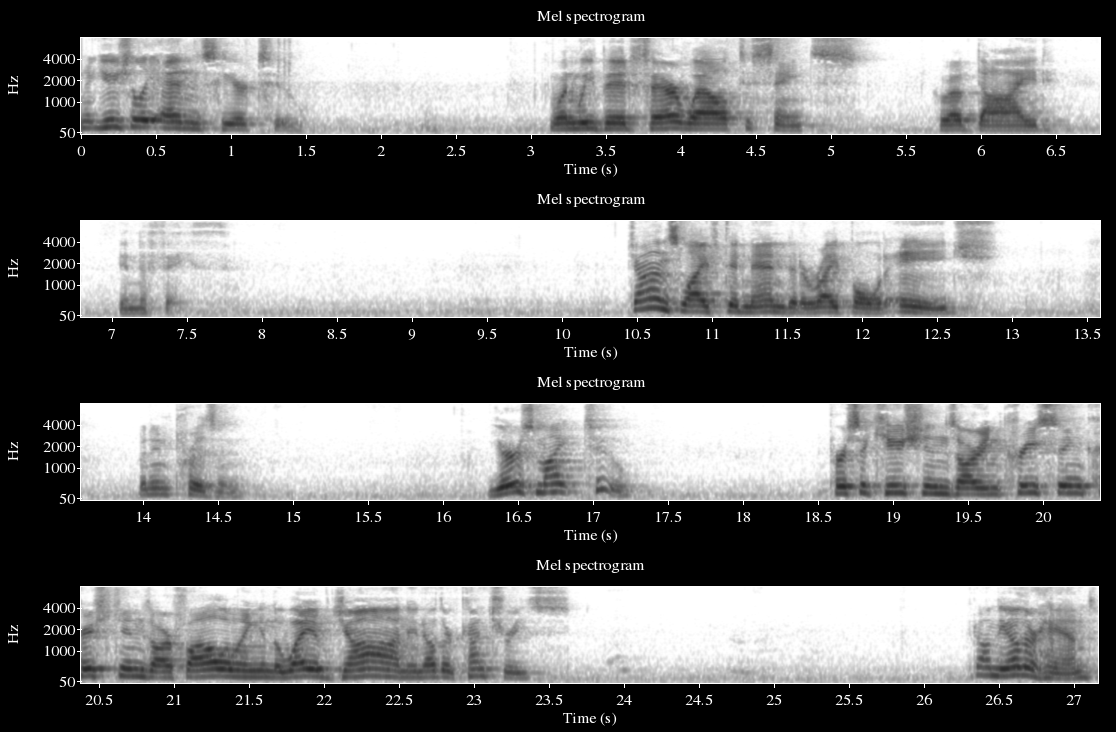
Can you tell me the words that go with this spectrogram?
And it usually ends here too, when we bid farewell to saints who have died in the faith. John's life didn't end at a ripe old age, but in prison. Yours might too. Persecutions are increasing. Christians are following in the way of John in other countries. But on the other hand,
